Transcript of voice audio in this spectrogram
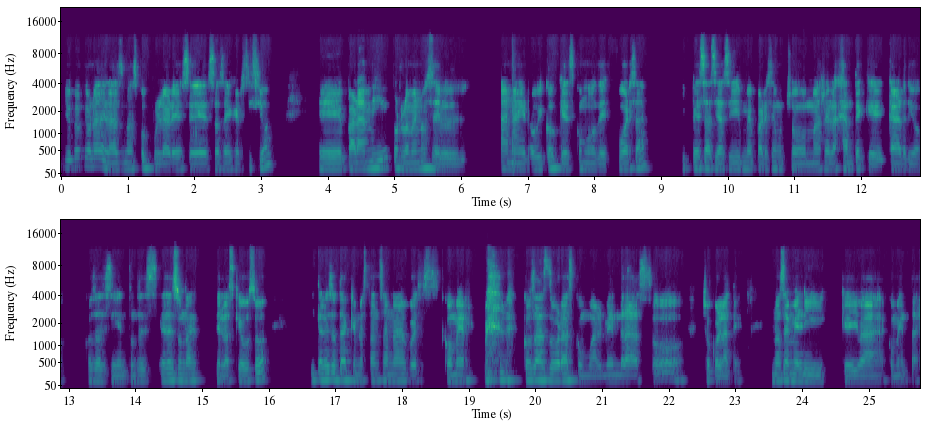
Yo creo que una de las más populares es hacer ejercicio. Eh, para mí, por lo menos el anaeróbico, que es como de fuerza y pesas y así, me parece mucho más relajante que cardio, cosas así. Entonces, esa es una de las que uso. Y tal vez otra que no es tan sana, pues comer cosas duras como almendras o chocolate. No sé, Meli, qué iba a comentar.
